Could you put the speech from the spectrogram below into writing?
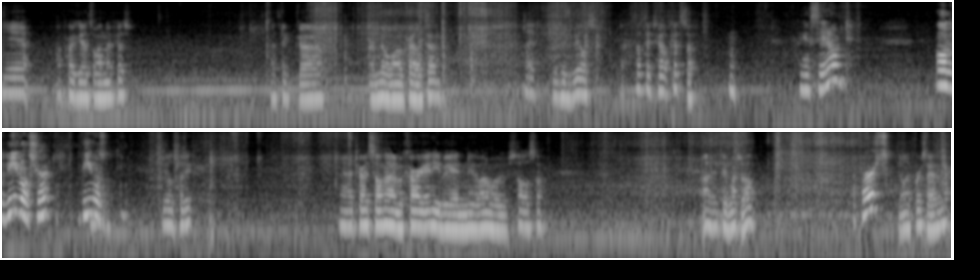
Yeah, I'll probably get it to one of nephews. I think uh, our middle one would probably like that. These are the wheels. thought they sell kid stuff. I guess they don't. Oh, the Beatles shirt. Beatles. The old hoodie. Yeah, I tried selling that on Mercari and eBay and neither one would sell, so. I didn't take much at all. A purse. The only purse I had in there.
